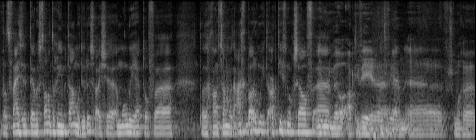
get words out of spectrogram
wat voor mij is het tegen de standaard toch in je betaalmodule. Zoals je een Molly hebt of uh, dat er gewoon standaard wordt aangeboden, moet je het actief nog zelf... Uh, je moet hem wel activeren. activeren. En uh, voor sommigen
